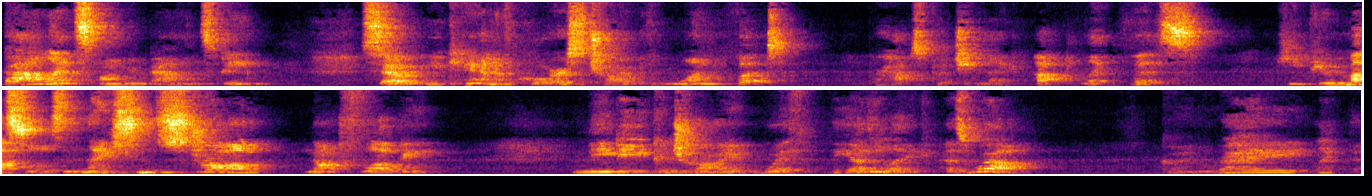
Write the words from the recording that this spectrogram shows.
balance on your balance beam. So you can, of course, try with one foot. Perhaps put your leg up like this. Keep your muscles nice and strong, not floppy. Maybe you can try it with the other leg as well. Going right like this.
